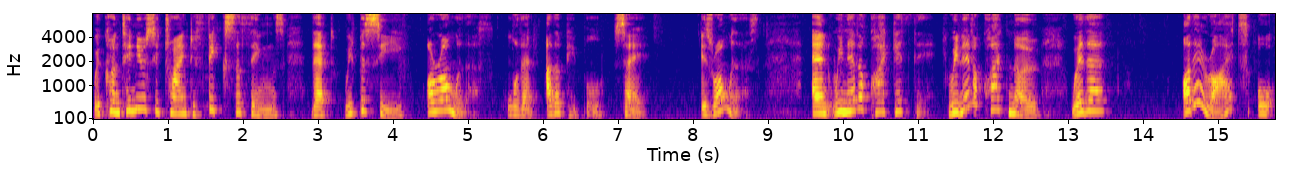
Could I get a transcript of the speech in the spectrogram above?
we're continuously trying to fix the things that we perceive are wrong with us or that other people say is wrong with us. And we never quite get there. We never quite know whether are they right or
